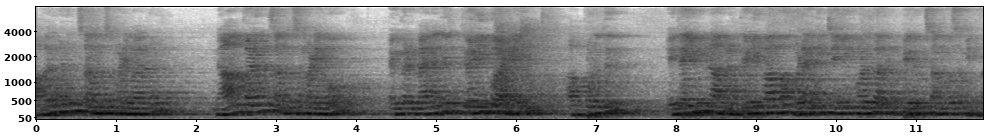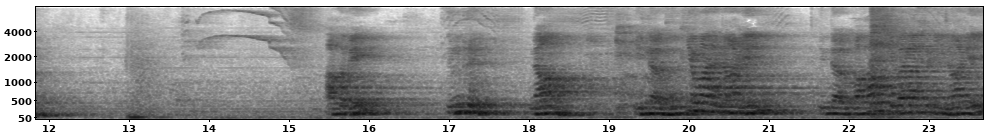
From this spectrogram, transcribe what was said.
அவர்களும் சந்தோஷம் அடைவார்கள் நாங்களும் சந்தோஷம் அடைவோம். எங்கள் மனதில் தெளிவு அடையும். அப்பொழுது எதையும் நாங்கள் தெளிவாக விளங்கி செய்யும் பொழுது அதில் பெரும் சந்தோஷம் ஏற்படும். ஆகவே இன்று நாம் இந்த முக்கியமான நாளில் இந்த மகா சிவராத்திரி நாளில்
